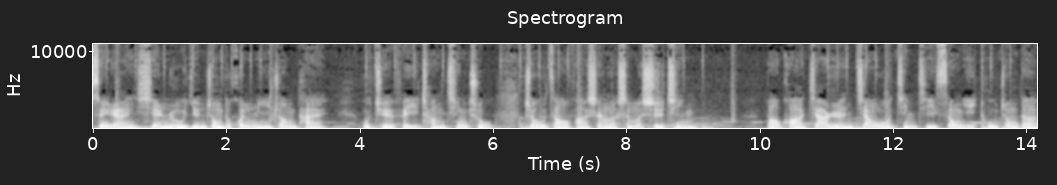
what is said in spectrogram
虽然陷入严重的昏迷状态，我却非常清楚周遭发生了什么事情，包括家人将我紧急送医途中的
